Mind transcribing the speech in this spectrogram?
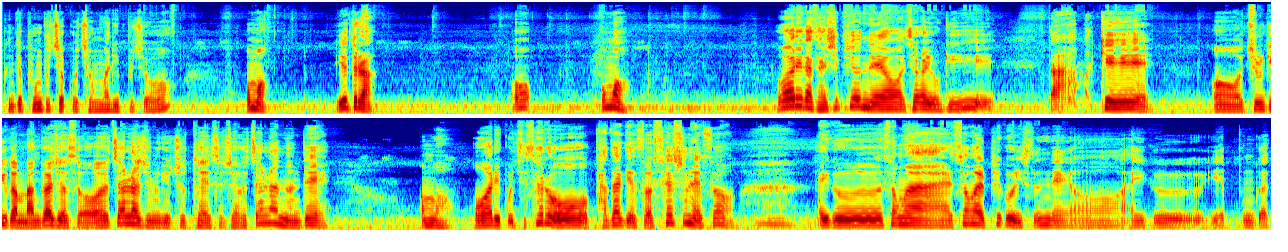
근데 범부채 꽃 정말 이쁘죠? 어머, 얘들아. 어, 어머. 어아리가 다시 피었네요. 제가 여기 까맣게 어, 줄기가 망가져서 잘라주는 게 좋다 해서 제가 잘랐는데, 어머, 어아리 꽃이 새로 바닥에서 새순해서, 아이고, 성알, 성알 피고 있었네요. 아이고, 예쁜 것.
